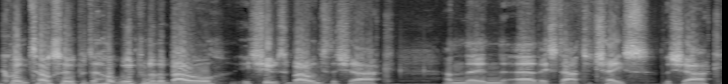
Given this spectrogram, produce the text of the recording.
Quint tells Hooper to hook me up another barrel. He shoots the barrel into the shark, and then uh, they start to chase the shark.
